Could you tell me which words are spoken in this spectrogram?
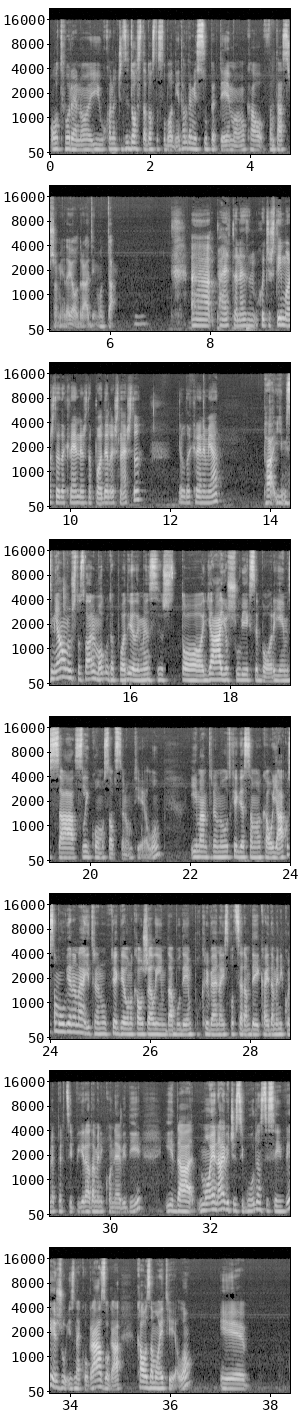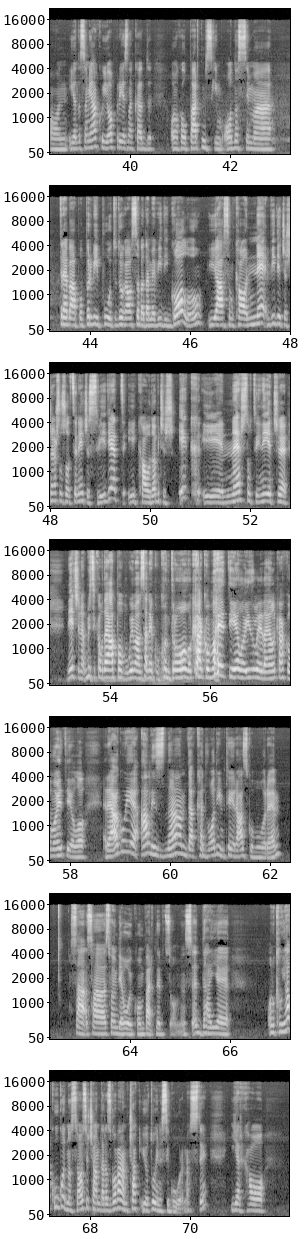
otvoreno i u konačnici dosta, dosta slobodnije. Tako da mi je super tema, ono, kao fantastično mi je da je odradimo, da. A, pa eto, ne znam, hoćeš ti možda da kreneš da podeliš nešto? Ili da krenem ja? Pa, mislim, ja ono što stvarno mogu da podijelim je što ja još uvijek se borim sa slikom u sobstvenom tijelu. Imam trenutke gdje sam ono, kao jako sam uvjerena i trenutke gdje ono kao želim da budem pokrivena ispod 7 deka i da me niko ne percipira, da me niko ne vidi. I da moje najveće sigurnosti se i vežu iz nekog razloga kao za moje tijelo. I, on, i onda sam jako i oprijezna kad ono kao u partnerskim odnosima treba po prvi put druga osoba da me vidi golu, ja sam kao ne, vidjet ćeš nešto što se neće svidjet i kao dobit ćeš ik i nešto ti neće, neće, mislim kao da ja pobogu imam sad neku kontrolu kako moje tijelo izgleda ili kako moje tijelo reaguje, ali znam da kad vodim te razgovore sa, sa svojim djevojkom, partnericom, da je ono kao jako ugodno se osjećam da razgovaram čak i o toj nesigurnosti, jer kao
